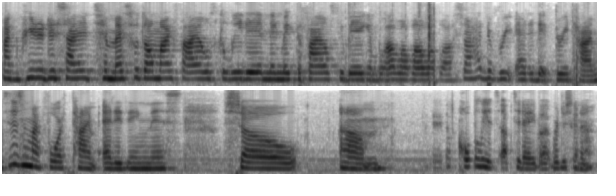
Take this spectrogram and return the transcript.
my computer decided to mess with all my files, delete it, and then make the files too big and blah, blah, blah, blah, blah. So I had to re-edit it three times. This is my fourth time editing this. So, um, hopefully it's up today, but we're just gonna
